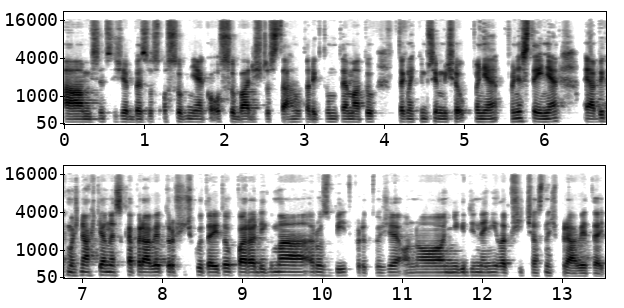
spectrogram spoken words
a myslím si, že bez osobně jako osoba, když to stáhnu tady k tomu tématu, tak nad tím přemýšlel úplně, úplně stejně. A já bych možná chtěl dneska právě trošičku tady to paradigma rozbít, protože ono nikdy není lepší čas než právě teď.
